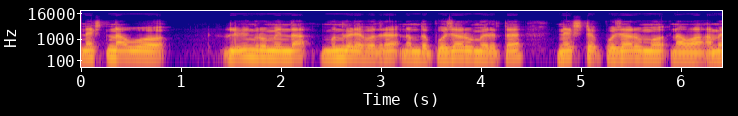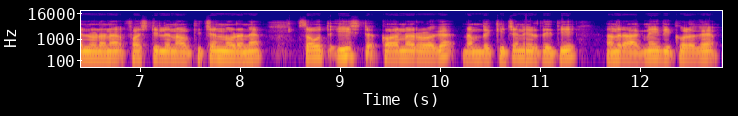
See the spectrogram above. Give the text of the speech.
ನೆಕ್ಸ್ಟ್ ನಾವು ಲಿವಿಂಗ್ ರೂಮಿಂದ ಮುಂದ್ಗಡೆ ಹೋದ್ರೆ ನಮ್ದು ಪೂಜಾ ರೂಮ್ ಇರುತ್ತೆ. ನೆಕ್ಸ್ಟ್ ಪೂಜಾ ರೂಮ್ ನಾವು ಆಮೇಲೆ ನೋಡೋಣ. ಫಸ್ಟ್ ಇಲ್ಲಿ ನಾವು ಕಿಚನ್ ನೋಡೋಣ. ಸೌತ್ ಈಸ್ಟ್ ಕಾರ್ನರ್ ಒಳಗೆ ನಮ್ದು ಕಿಚನ್ ಇರ್ತೈತಿ. ಅಂದ್ರೆ ಆಗ್ನೇಯ ದಿಕ್ಕೊಳಗೆ.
